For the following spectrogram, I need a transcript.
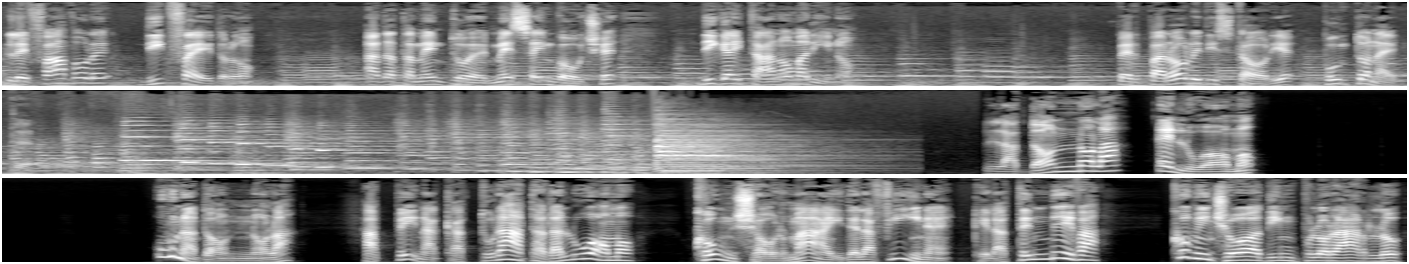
Le favole di Fedro. Adattamento e messa in voce di Gaetano Marino. Per parole di La donnola e l'uomo. Una donnola, appena catturata dall'uomo, conscia ormai della fine che l'attendeva, cominciò ad implorarlo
